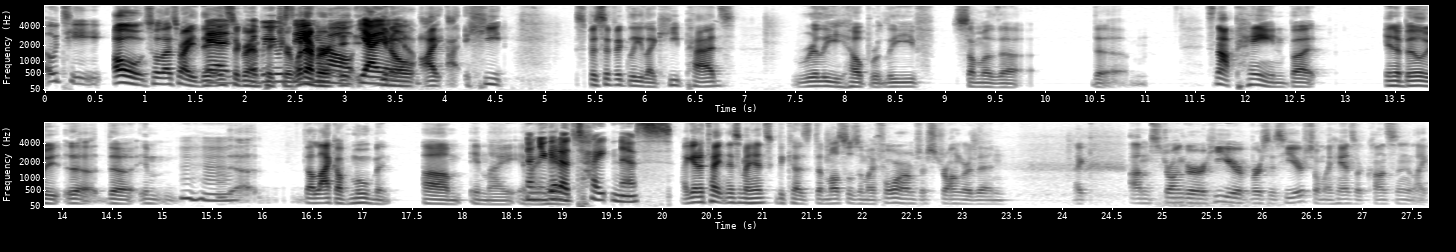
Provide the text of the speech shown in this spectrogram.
OT. Oh, so that's right. The uh, Instagram picture, whatever. how- it- yeah, You yeah, know, yeah. I, I heat specifically like heat pads really help relieve some of the the. It's not pain, but inability uh, the im- Mm-hmm. the, the lack of movement um in my in And my you hands. get a tightness. I get a tightness in my hands because the muscles in my forearms are stronger than like I'm stronger here versus here, so my hands are constantly like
